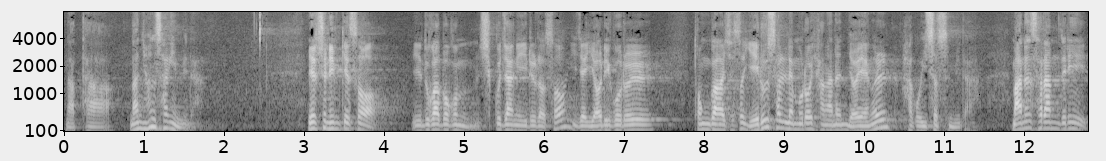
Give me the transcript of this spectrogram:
나타난 현상입니다. 예수님께서 누가복음 19장에 이르러서 이제 여리고를 통과하셔서 예루살렘으로 향하는 여행을 하고 있었습니다. 많은 사람들이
